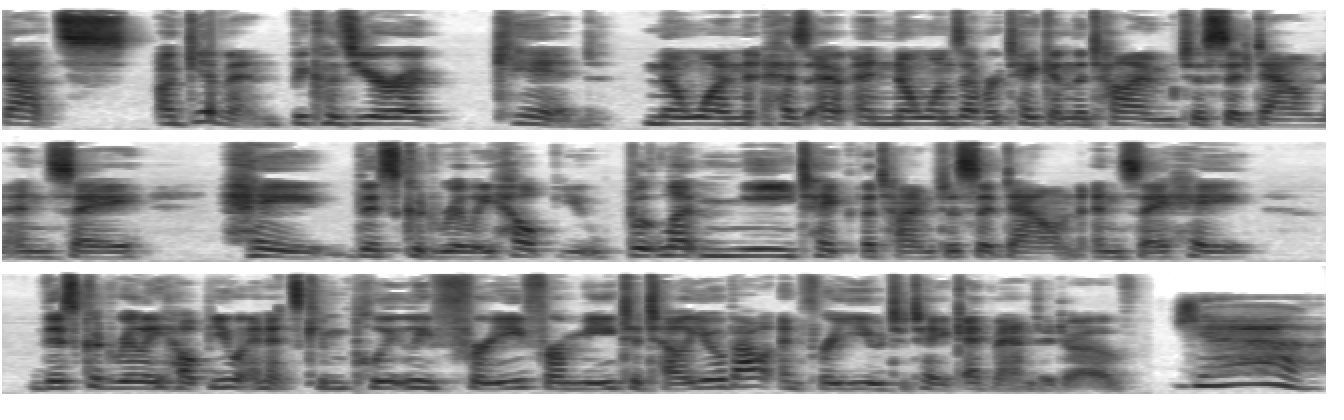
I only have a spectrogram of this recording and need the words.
that's a given because you're a kid. No one has, and no one's ever taken the time to sit down and say, hey, this could really help you. But let me take the time to sit down and say, hey, this could really help you, and it's completely free for me to tell you about and for you to take advantage of. Yeah.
